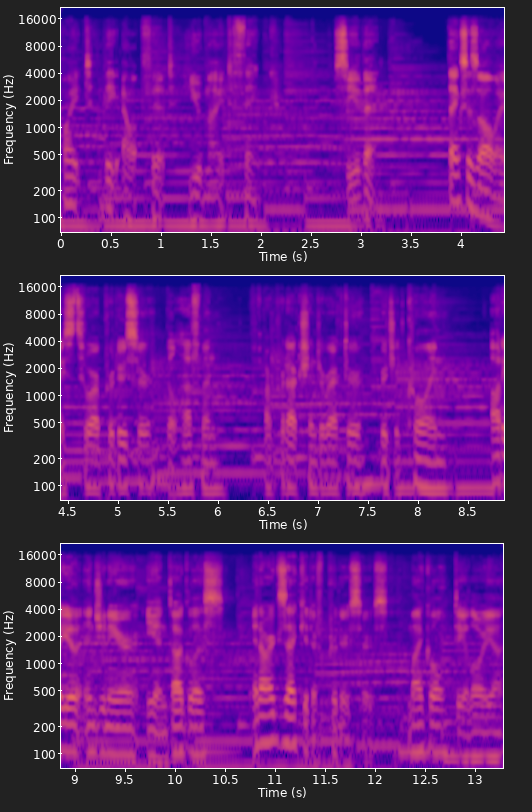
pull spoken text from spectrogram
quite the outfit you might think. See you then. Thanks as always to our producer, Bill Huffman, our production director, Richard Coyne, audio engineer, Ian Douglas, and our executive producers, Michael DeLoia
